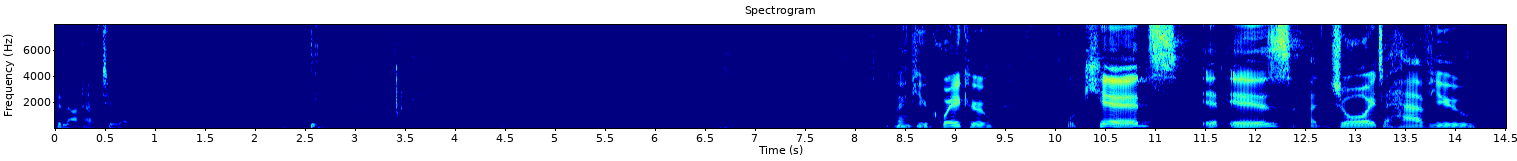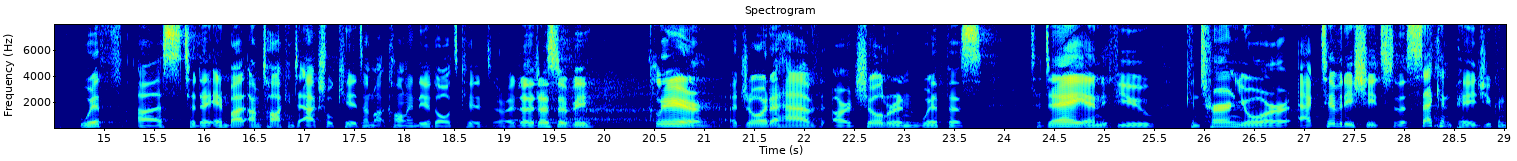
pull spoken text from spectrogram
did not have too little. Thank you, Kwaku. Well, kids, it is a joy to have you with us today. And by, I'm talking to actual kids, I'm not calling the adults kids, all right? Just to be clear, a joy to have our children with us today. And if you can turn your activity sheets to the second page, you can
